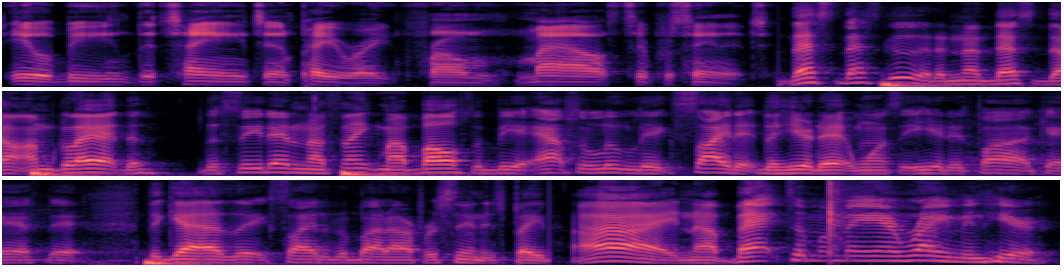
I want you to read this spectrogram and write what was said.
It would be the change in pay rate from miles to percentage. That's that's good and that's i'm glad to, to see that and i think my boss would be absolutely excited to hear that once he hear this podcast that the guys are excited about our percentage pay. All right now back to my man raymon here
